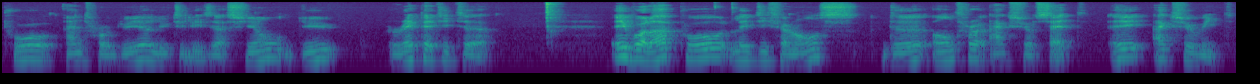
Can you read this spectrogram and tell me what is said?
pour introduire l'utilisation du répétiteur. Et voilà pour les différences entre Axio 7 et Axio 8.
